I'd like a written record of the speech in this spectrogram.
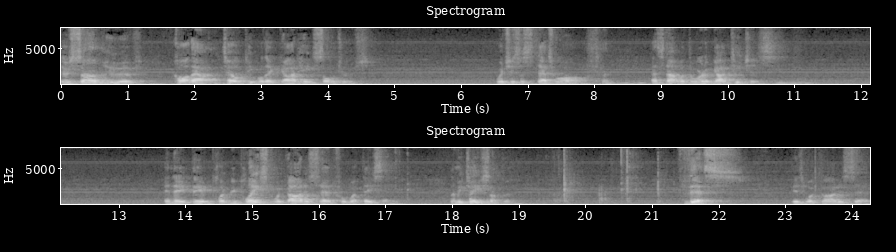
There's some who have called out and told people that God hates soldiers, which is a, that's wrong. that's not what the Word of God teaches. And they they have replaced what God has said for what they say. Let me tell you something. This is what God has said.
